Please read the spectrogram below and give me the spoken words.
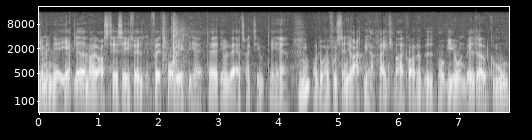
Jamen, øh, jeg glæder mig også til at se feltet, for jeg tror virkelig, at øh, det vil være attraktivt, det her. Mm. Og du har fuldstændig ret, vi har rigtig meget godt at byde på. Vi er jo en veldrevet kommune,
